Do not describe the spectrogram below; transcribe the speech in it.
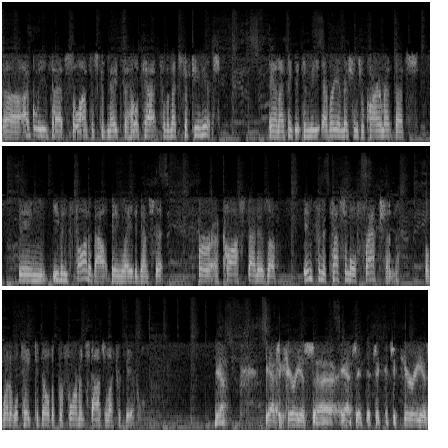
Uh, I believe that Stellantis could make the Hellcat for the next 15 years, and I think it can meet every emissions requirement that's being even thought about being laid against it for a cost that is a infinitesimal fraction of what it will take to build a performance Dodge electric vehicle. Yeah. Yeah, it's a curious. Uh, yeah, it's a, it's a it's a curious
